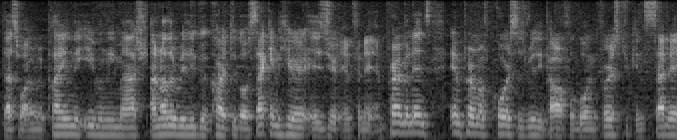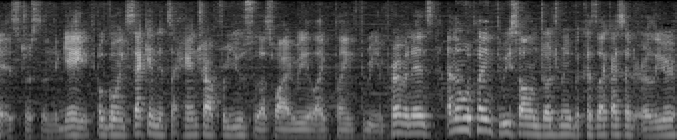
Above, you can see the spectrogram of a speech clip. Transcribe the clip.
That's why we're playing the evenly matched. Another really good card to go second here is your Infinite Impermanence. Imperm, of course, is really powerful going first. You can set it. It's just a negate. But going second, it's a hand trap for you. So that's why I really like playing three Impermanence. And then we're playing three Solemn Judgment because like I said earlier,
